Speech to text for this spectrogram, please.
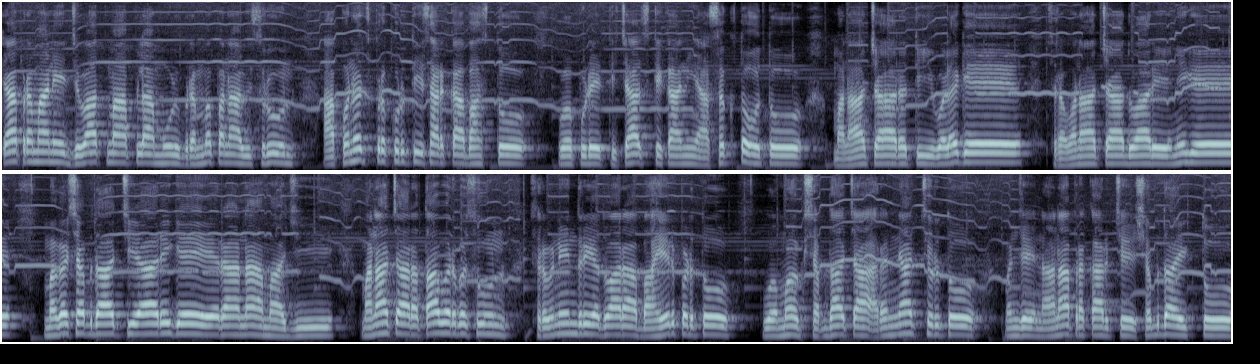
त्याप्रमाणे जीवात्मा आपला मूळ ब्रह्मपणा विसरून आपणच प्रकृतीसारखा भासतो व पुढे तिच्याच ठिकाणी आसक्त होतो. मनाच्या रती वळगे श्रवणाच्या द्वारे निघे. मग शब्दाची आरिगे राणा माझी मनाच्या रथावर बसून श्रवणेंद्रियद्वारा बाहेर पडतो व मग शब्दाच्या अरण्यात शिरतो म्हणजे नाना प्रकारचे शब्द ऐकतो.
